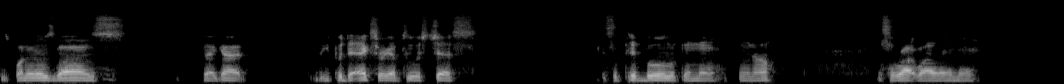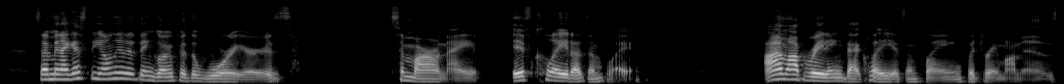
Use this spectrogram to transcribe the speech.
He's one of those guys that got he put the X-ray up to his chest. It's a pit bull up in there, you know. It's a Rottweiler in there. So I mean, I guess the only other thing going for the Warriors tomorrow night, if Klay doesn't play, I'm operating that Klay isn't playing, but Draymond is.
